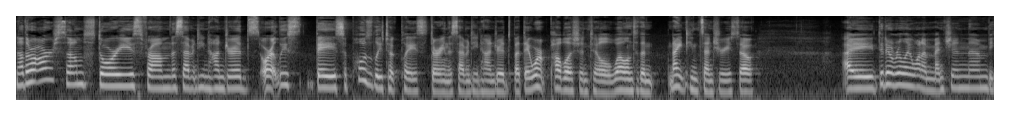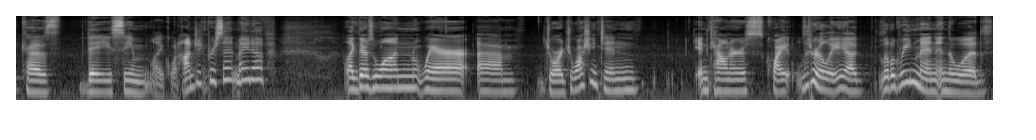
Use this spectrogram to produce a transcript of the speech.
Now, there are some stories from the 1700s, or at least they supposedly took place during the 1700s, but they weren't published until well into the 19th century, so I didn't really want to mention them because they seem like 100% made up. Like there's one where um, George Washington encounters quite literally a little green man in the woods.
